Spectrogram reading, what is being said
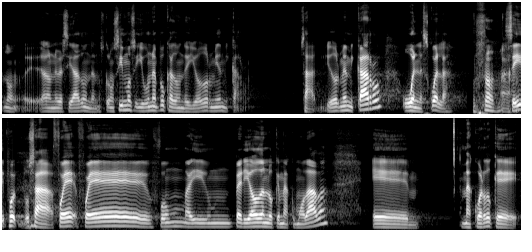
no, eh, a la universidad donde nos conocimos, y hubo una época donde yo dormía en mi carro. O sea, yo dormía en mi carro o en la escuela. Ma. Sí, fue, o sea, fue, fue, fue un, ahí un periodo en lo que me acomodaba. Eh, me acuerdo que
